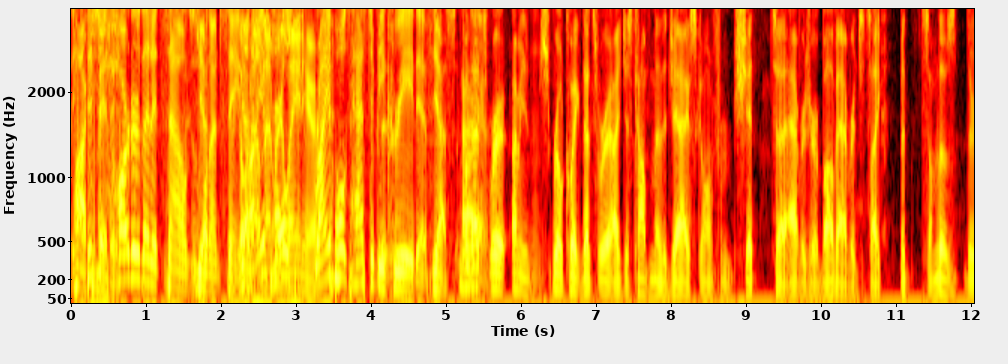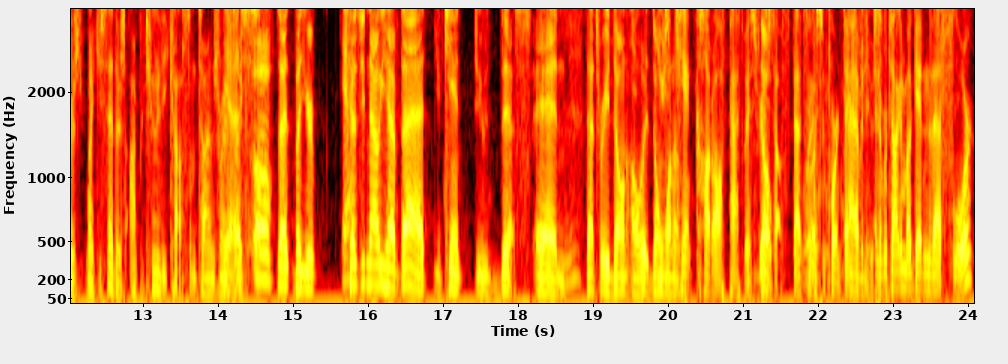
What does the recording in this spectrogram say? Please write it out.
pot this committed. is harder than it sounds, is Yeah. what I'm saying. Going down Ryan memory Poles, lane here. Ryan Poles has to be uh, creative. Yes. Well, that's where I mean, real quick. That's where I just complimented the Jags going from shit to average or above average. It's like, but some of those, there's like you said, there's opportunity cost sometimes where Yes. it's like, oh, that, but you're because you now you have that, you can't do this, and mm-hmm. that's where you don't always don't you want to. can't cut off pathways for No. yourself. That's the most important thing. Avenues. And if we're talking about getting to that floor,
